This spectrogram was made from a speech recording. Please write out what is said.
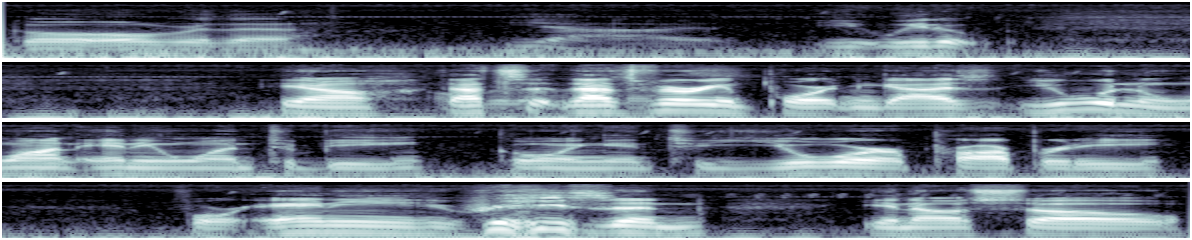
go over the. Yeah, we don't. You know, that's that's very important, guys. You wouldn't want anyone to be going into your property for any reason, you know. So,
